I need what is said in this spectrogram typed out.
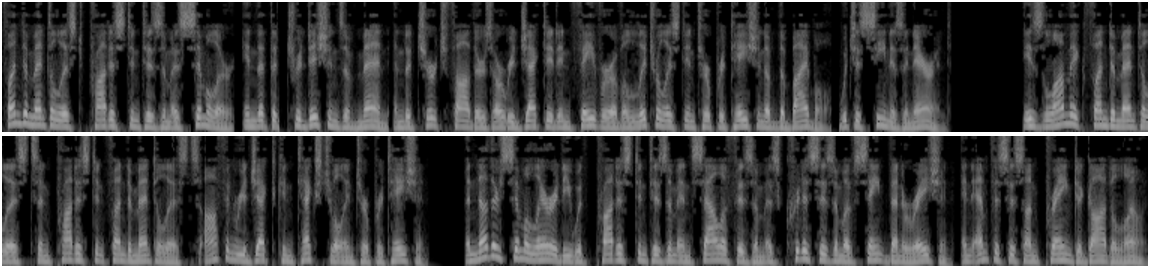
Fundamentalist Protestantism is similar, in that the traditions of men and the Church Fathers are rejected in favor of a literalist interpretation of the Bible, which is seen as inerrant. Islamic fundamentalists and Protestant fundamentalists often reject contextual interpretation. Another similarity with Protestantism and Salafism is criticism of saint veneration, and emphasis on praying to God alone.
